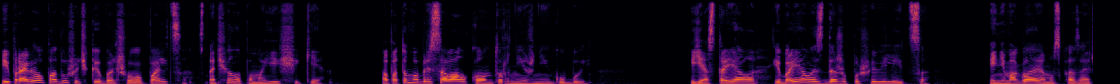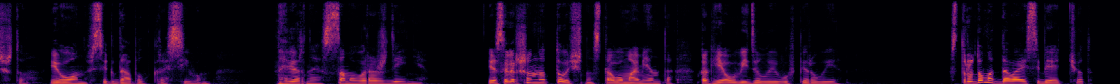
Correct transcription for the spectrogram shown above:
и провел подушечкой большого пальца сначала по моей щеке, а потом обрисовал контур нижней губы — я стояла и боялась даже пошевелиться, и не могла ему сказать, что и он всегда был красивым. Наверное, с самого рождения. И совершенно точно с того момента, как я увидела его впервые. С трудом отдавая себе отчет,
